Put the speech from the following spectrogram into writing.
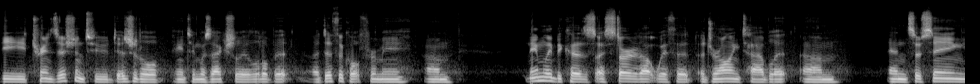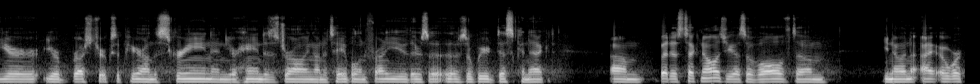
the transition to digital painting was actually a little bit uh, difficult for me, um, namely because I started out with a, a drawing tablet. Um, and so seeing your, your brushstrokes appear on the screen and your hand is drawing on a table in front of you, there's a, there's a weird disconnect. Um, but as technology has evolved, um, you know, and I, I work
